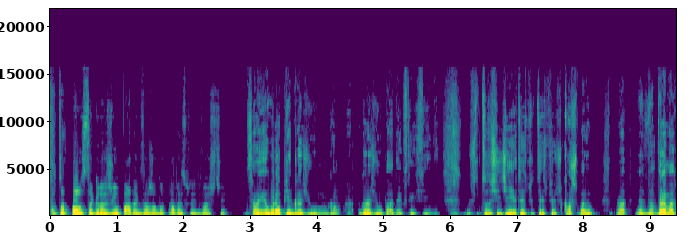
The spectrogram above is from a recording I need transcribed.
Ale to Polsce grozi upadek za zarządów Prawa i Sprawiedliwości? Całej Europie groził, grozi upadek w tej chwili. To, co się dzieje, to jest, to jest przecież koszmar. W ramach,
